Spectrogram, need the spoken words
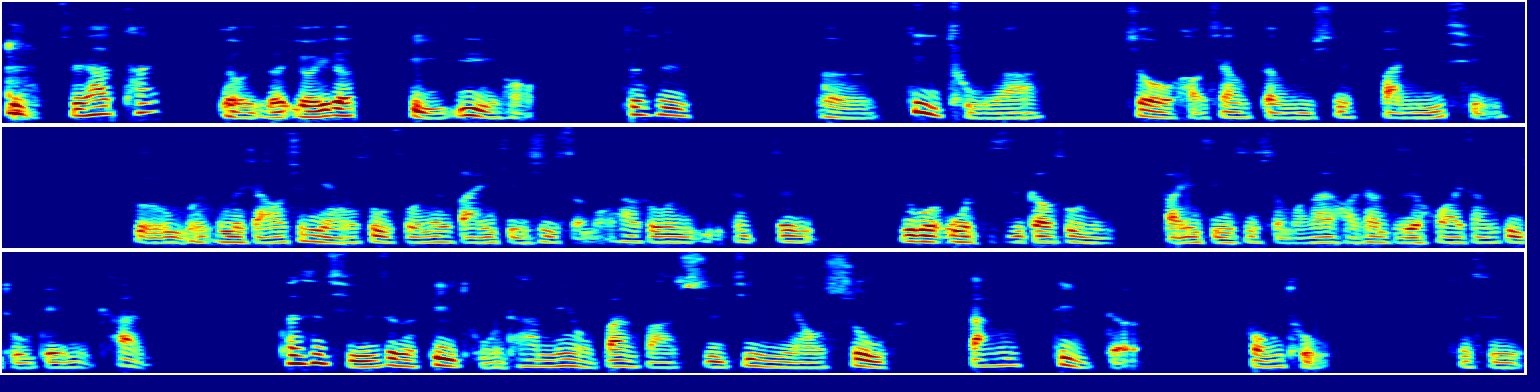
所以他他有一个有一个比喻齁，就是呃地图啊，就好像等于是反移情。我们我们想要去描述说那个反移情是什么？他说，这如果我只是告诉你反移情是什么，那好像只是画一张地图给你看。但是其实这个地图它没有办法实际描述当地的风土，就是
